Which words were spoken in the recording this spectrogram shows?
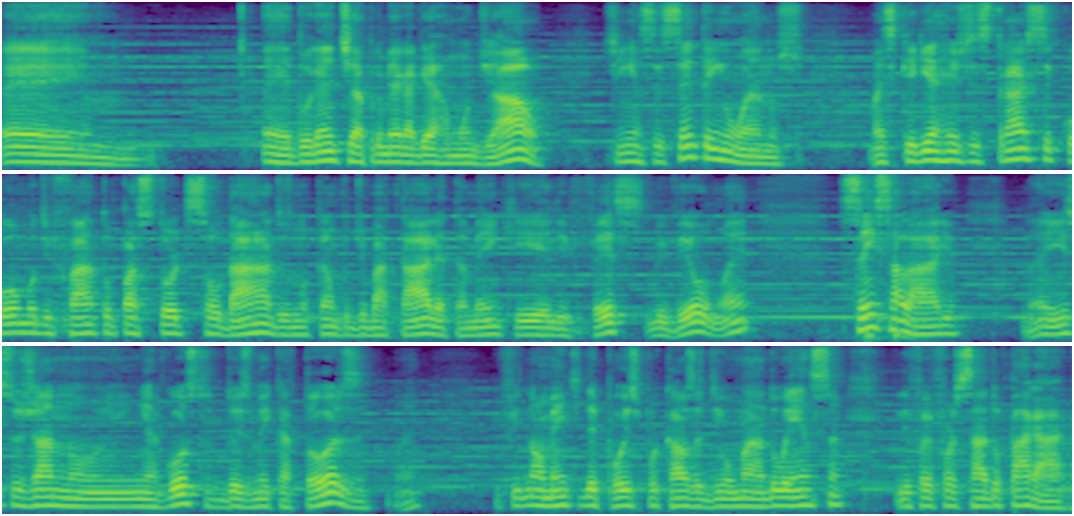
é, é, durante a Primeira Guerra Mundial tinha 61 anos mas queria registrar-se como de fato um pastor de soldados no campo de batalha também que ele fez, viveu, não é? Sem salário, né? isso já no, em agosto de 2014, não é? Finalmente depois por causa de uma doença ele foi forçado a parar,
